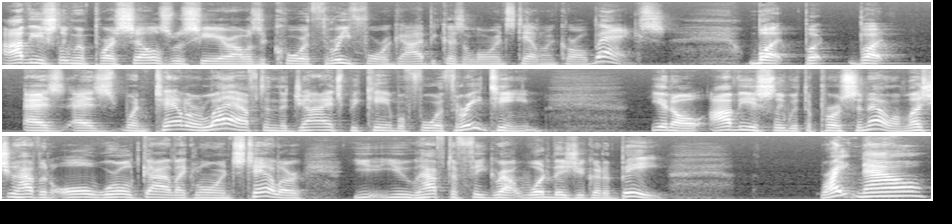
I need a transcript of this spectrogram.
Obviously, when Parcells was here, I was a core three four guy because of Lawrence Taylor and Carl Banks. But but but as as when Taylor left and the Giants became a four three team, you know, obviously with the personnel, unless you have an all world guy like Lawrence Taylor, you, you have to figure out what it is you're going to be. Right now,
